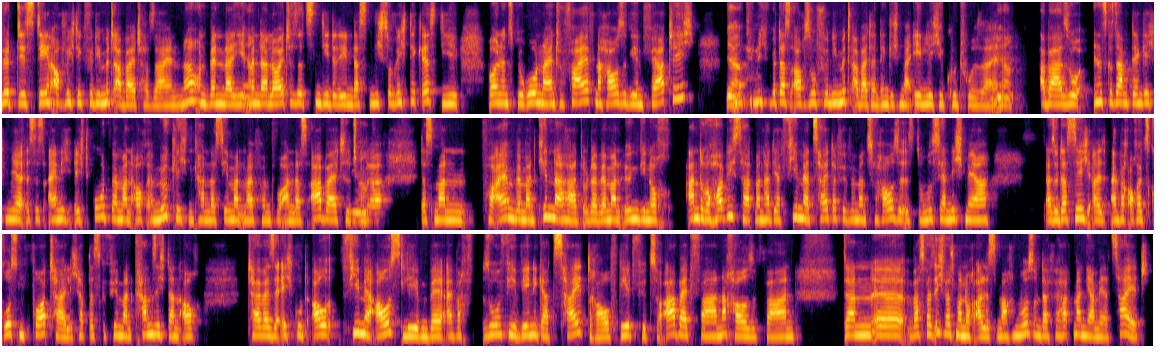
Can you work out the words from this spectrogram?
wird es denen auch wichtig für die Mitarbeiter sein. Ne? Und wenn da, ja. wenn da Leute sitzen, die denen das nicht so wichtig ist, die wollen ins Büro 9 to 5, nach Hause gehen, fertig. Ja. Natürlich wird das auch so für die Mitarbeiter, denke ich mal, ähnliche Kultur sein. Ja. Aber so insgesamt denke ich mir, ist es eigentlich echt gut, wenn man auch ermöglichen kann, dass jemand mal von woanders arbeitet ja. oder dass man vor allem, wenn man Kinder hat oder wenn man irgendwie noch andere Hobbys hat, man hat ja viel mehr Zeit dafür, wenn man zu Hause ist. Du musst ja nicht mehr, also das sehe ich als, einfach auch als großen Vorteil. Ich habe das Gefühl, man kann sich dann auch teilweise echt gut viel mehr ausleben, weil einfach so viel weniger Zeit drauf geht für zur Arbeit fahren, nach Hause fahren, dann äh, was weiß ich, was man noch alles machen muss. Und dafür hat man ja mehr Zeit,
